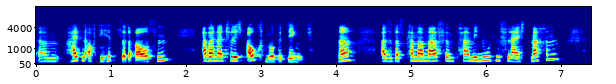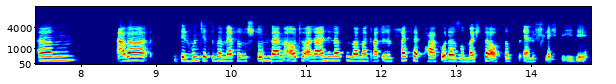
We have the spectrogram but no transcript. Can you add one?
ähm, halten auch die Hitze draußen, aber natürlich auch nur bedingt. Ne? Also das kann man mal für ein paar Minuten vielleicht machen, ähm, aber den Hund jetzt über mehrere Stunden da im Auto alleine lassen, weil man gerade in einem Freizeitpark oder so möchte, auch das ist eher eine schlechte Idee.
